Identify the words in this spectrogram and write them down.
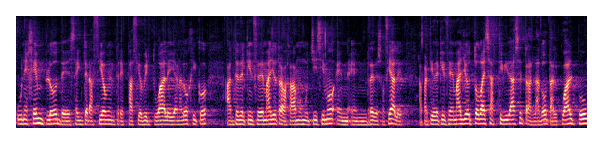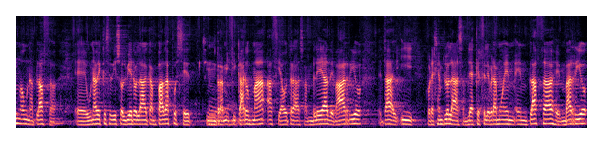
Un ejemplo de esa interacción entre espacios virtuales y analógicos. Antes del 15 de mayo trabajábamos muchísimo en redes sociales a partir del 15 de mayo toda esa actividad se trasladó tal cual, pum, a una plaza. Eh, una vez que se disolvieron las acampadas, pues se ramificaron más hacia otra asamblea de barrio, tal. Y, por ejemplo, las asambleas que celebramos en, plazas, en barrios,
